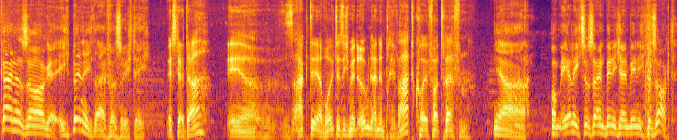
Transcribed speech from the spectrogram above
Keine Sorge, ich bin nicht eifersüchtig. Ist er da? Er sagte, er wollte sich mit irgendeinem Privatkäufer treffen. Ja, um ehrlich zu sein, bin ich ein wenig besorgt.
